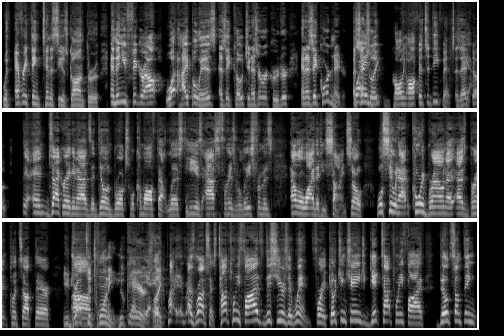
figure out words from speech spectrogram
with everything Tennessee has gone through. And then you figure out what Heupel is as a coach and as a recruiter and as a coordinator, well, essentially and, calling offense and defense as a head yeah. coach. Yeah, and Zach Reagan adds that Dylan Brooks will come off that list. He has asked for his release from his LOI that he signed. So we'll see what happens. Corey Brown, as Brent puts up there, you drop um, to 20. Who cares? Yeah, yeah, like it, as Rob says, top 25 this year's a win. For a coaching change, get top 25, build something,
